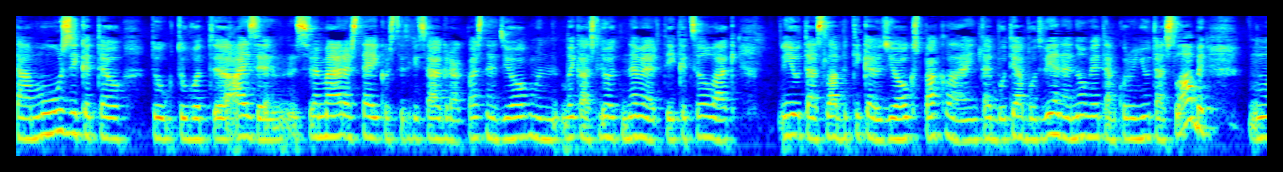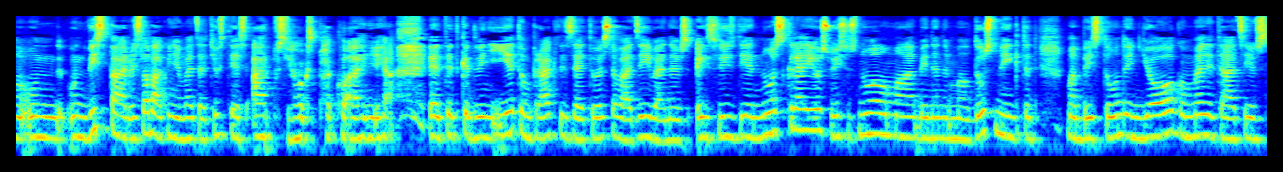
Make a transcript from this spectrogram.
tā mūzika tev, tu, tu vot aizēm, es vienmēr esmu teikusi, tad, kad es agrāk pasniedzu jogu, man likās ļoti nevērtīgi, ka cilvēki jūtās labi tikai uz jogas paklājiņa. Tai būtu jābūt vienai no vietām, kur viņi jūtās labi, un, un vispār vislabāk viņiem vajadzētu justies ārpus jogas paklājiņa. Jā. Tad, kad viņi iet un praktizē to savā dzīvē, nevis es visu dienu noskrējos, visus nolamāju, bija nenormāli dusmīgi, tad man bija stundiņa joga un meditācija uz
